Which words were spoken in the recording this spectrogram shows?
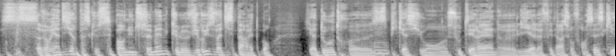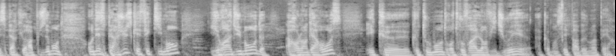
ça, ça veut rien dire parce que c'est pas en une semaine que le virus va disparaître. Bon. Il y a d'autres euh, explications euh, souterraines euh, liées à la fédération française qui espère qu'il y aura plus de monde. On espère juste qu'effectivement il y aura du monde à Roland Garros et que, que tout le monde retrouvera l'envie de jouer, à commencer par Benoît Père.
